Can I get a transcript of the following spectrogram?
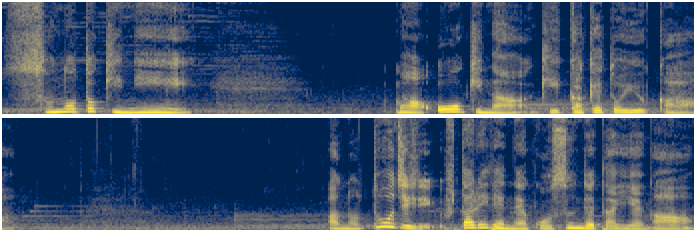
ー、その時にまあ大きなきっかけというかあの当時2人でねこう住んでた家が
